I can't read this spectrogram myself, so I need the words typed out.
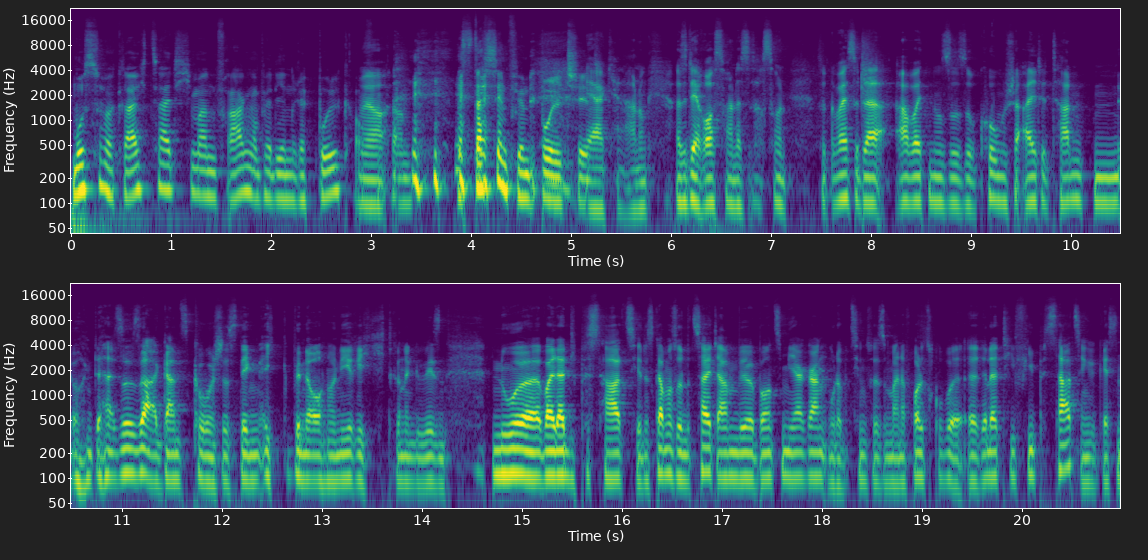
musst aber gleichzeitig jemanden fragen, ob er dir einen Red Bull kaufen Ja. kann. Was ist das denn für ein Bullshit? Ja, keine Ahnung. Also der Rossmann, das ist auch so ein, so, weißt du, da arbeiten nur so, so komische alte Tanten und also so ein ganz komisches Ding. Ich bin da auch noch nie richtig drin gewesen. Nur weil da die Pistazien, das gab mal so eine Zeit, da haben wir bei uns im Jahrgang oder beziehungsweise in meiner Freundesgruppe äh, relativ viel Pistazien gegessen.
